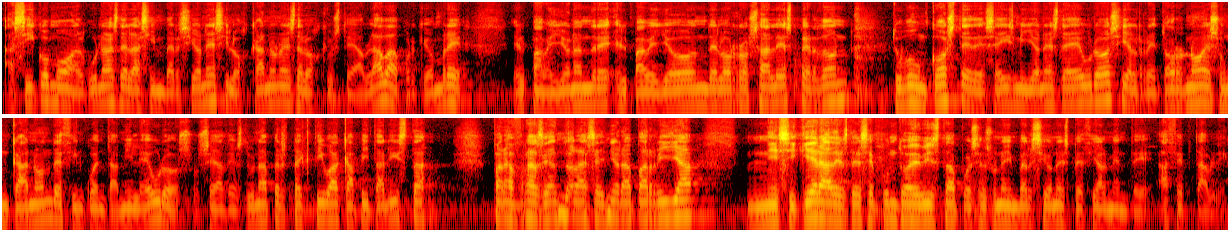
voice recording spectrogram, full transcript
así como algunas de las inversiones y los cánones de los que usted hablaba, porque, hombre, el pabellón, el pabellón de los Rosales perdón, tuvo un coste de 6 millones de euros y el retorno es un canon de 50.000 euros. O sea, desde una perspectiva capitalista, parafraseando a la señora Parrilla, ni siquiera desde ese punto de vista pues es una inversión especialmente aceptable.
